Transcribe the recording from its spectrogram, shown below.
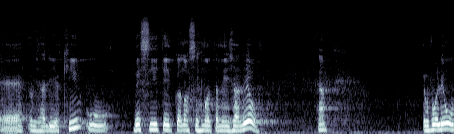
é, eu já li aqui, o, nesse item que a nossa irmã também já leu, né? eu vou ler, um,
